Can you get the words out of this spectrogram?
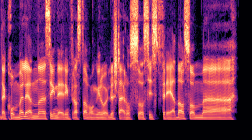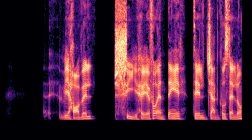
det kom vel en eh, signering fra Stavanger Oilers der også sist fredag som uh, Vi har vel skyhøye forventninger til Chad Costello.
